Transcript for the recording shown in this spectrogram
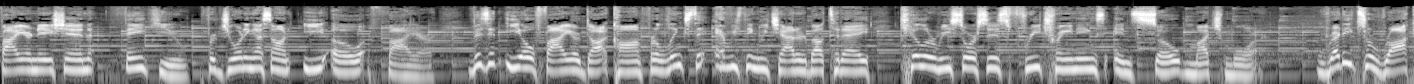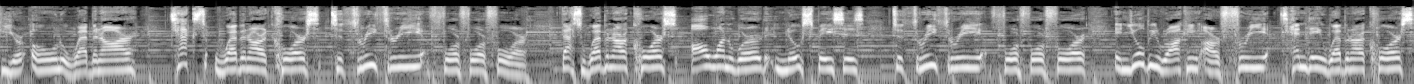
Fire Nation, thank you for joining us on EO Fire. Visit eofire.com for links to everything we chatted about today, killer resources, free trainings, and so much more. Ready to rock your own webinar? Text webinar course to 33444. That's webinar course, all one word, no spaces, to 33444, and you'll be rocking our free 10 day webinar course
